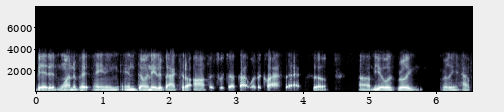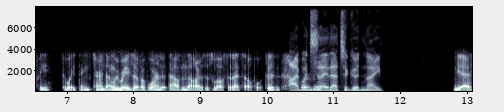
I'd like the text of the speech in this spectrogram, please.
bid and won the painting and donated back to the office, which I thought was a class act. So, um, yeah, it was really really happy the way things turned out. We raised over four hundred thousand dollars as well, so that's helpful too. I would say that's a good night. Yes,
